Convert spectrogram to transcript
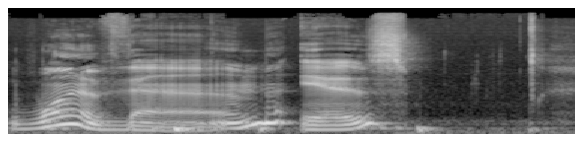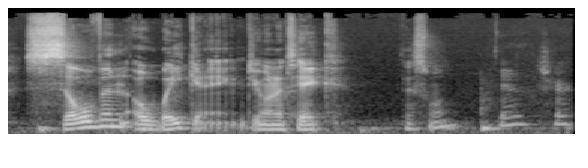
one of them is Sylvan Awakening. Do you want to take this one? Yeah, sure.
